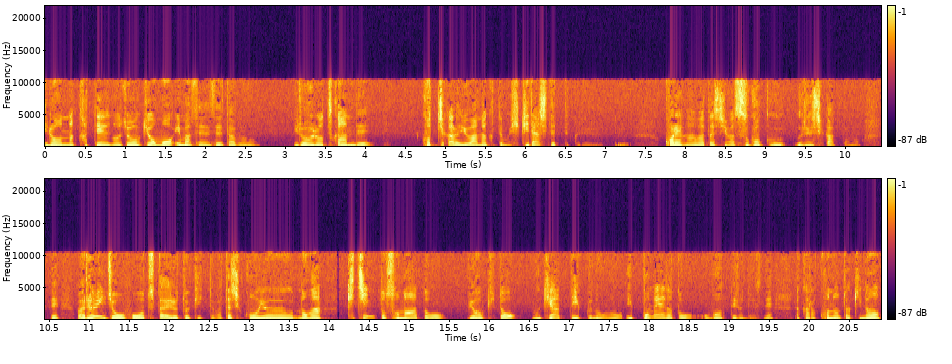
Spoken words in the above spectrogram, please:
いろんな家庭の状況も今先生多分いろいろ掴んでこっちから言わなくても引き出してってくれるっていう。これが私はすごく嬉しかったの。で悪い情報を伝える時って私こういうのがきちんとその後病気と向き合っていくのの一歩目だと思ってるんですね。だからこの時の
